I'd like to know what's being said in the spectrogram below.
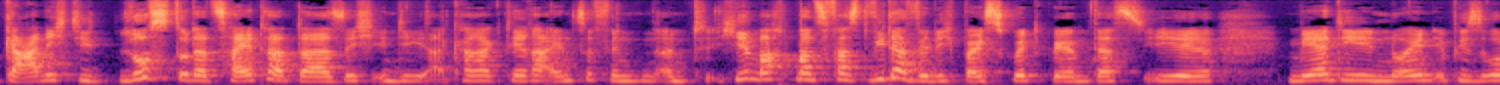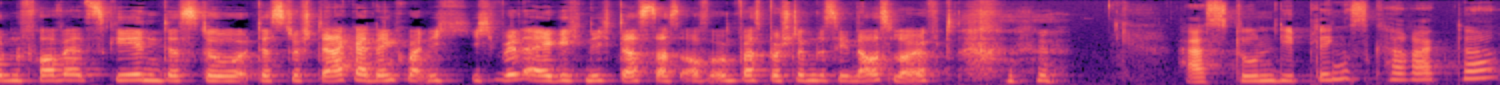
gar nicht die Lust oder Zeit hat, da sich in die Charaktere einzufinden. Und hier macht man es fast widerwillig bei Squid Game, dass je mehr die neuen Episoden vorwärts gehen, desto, desto stärker denkt man, ich, ich will eigentlich nicht, dass das auf irgendwas Bestimmtes hinausläuft. Hast du einen Lieblingscharakter?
